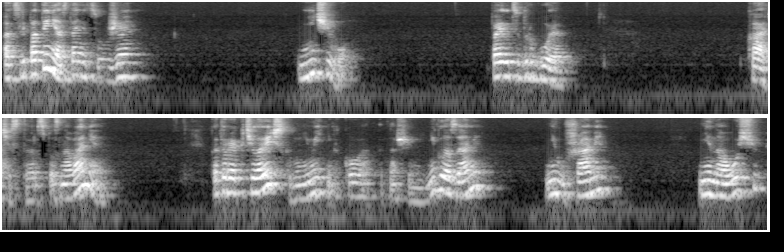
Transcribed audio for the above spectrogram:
от слепоты не останется уже ничего. Появится другое качество распознавания, которое к человеческому не имеет никакого отношения ни глазами, ни ушами, ни на ощупь,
